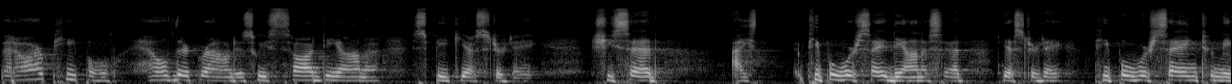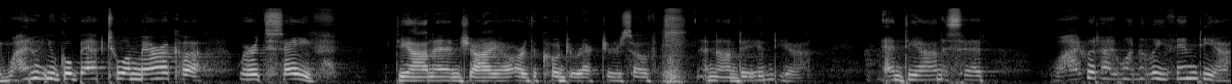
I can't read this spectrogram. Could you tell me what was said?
But our people held their ground as we saw Diana speak yesterday. She said, I, people were saying, Diana said yesterday, people were saying to me, Why don't you go back to America where it's safe? Diana and Jaya are the co directors of Ananda India. And Diana said, Why would I want to leave India?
